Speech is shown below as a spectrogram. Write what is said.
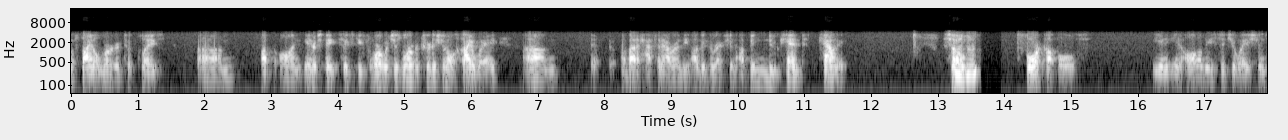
the final murder took place um, up on Interstate 64, which is more of a traditional highway, um, about a half an hour in the other direction up in New Kent County. So, mm-hmm. four couples in, in all of these situations,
